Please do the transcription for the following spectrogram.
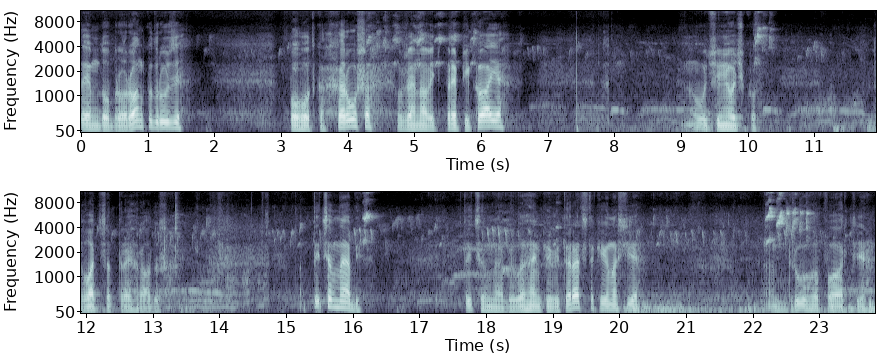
Всім доброго ранку, друзі. Погодка хороша, вже навіть припікає. Ну, ученечку 23 градуси. Птиця в небі. Птиця в небі. Легенький вітерець такий у нас є. Друга партія.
